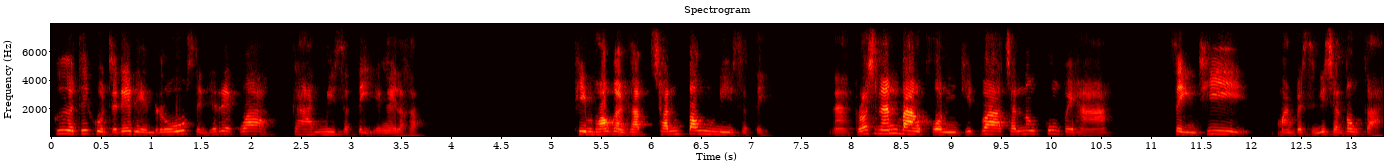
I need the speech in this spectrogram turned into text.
เพื่อที่คุณจะได้เรียนรู้สิ่งที่เรียกว่าการมีสติยังไงล่ะครับ พิมพ์พร้อมกันครับ ฉันต้องมีสติ นะเพราะฉะนั้นบางคนคิดว่าฉันต้องพุ่งไปหา สิ่งที่มันเป็นสิ่งที่ฉันต้องการ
